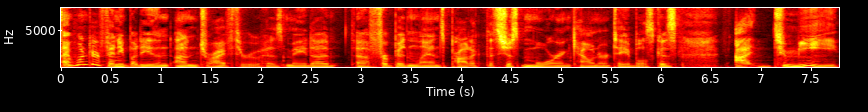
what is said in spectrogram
I wonder if anybody in, on drive through has made a, a Forbidden Lands product that's just more encounter tables. Because I, to me,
